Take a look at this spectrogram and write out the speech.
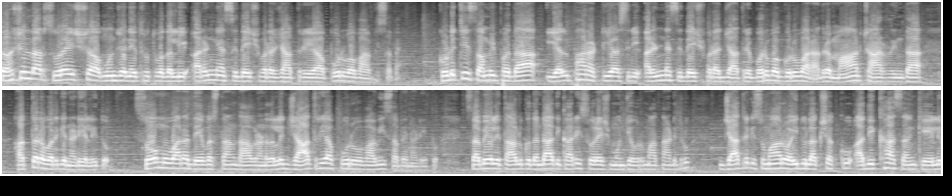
ತಹಶೀಲ್ದಾರ್ ಸುರೇಶ್ ಮುಂಜೆ ನೇತೃತ್ವದಲ್ಲಿ ಅರಣ್ಯ ಸಿದ್ದೇಶ್ವರ ಜಾತ್ರೆಯ ಪೂರ್ವಭಾವಿ ಸಭೆ. ಕುಡಚಿ ಸಮೀಪದ ಯಲ್ಪಾರಟ್ಟಿಯ ಶ್ರೀ ಅರಣ್ಯ ಸಿದ್ದೇಶ್ವರ ಜಾತ್ರೆ ಬರುವ ಗುರುವಾರ, ಅಂದರೆ ಮಾರ್ಚ್ ಆರರಿಂದ ಹತ್ತರವರೆಗೆ ನಡೆಯಲಿದ್ದು, ಸೋಮವಾರ ದೇವಸ್ಥಾನದ ಆವರಣದಲ್ಲಿ ಜಾತ್ರೆಯ ಪೂರ್ವಭಾವಿ ಸಭೆ ನಡೆಯಿತು. ಸಭೆಯಲ್ಲಿ ತಾಲೂಕು ದಂಡಾಧಿಕಾರಿ ಸುರೇಶ್ ಮುಂಜೆ ಅವರು ಮಾತನಾಡಿದರು. ಜಾತ್ರೆಗೆ ಸುಮಾರು ಐದು ಲಕ್ಷಕ್ಕೂ ಅಧಿಕ ಸಂಖ್ಯೆಯಲ್ಲಿ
